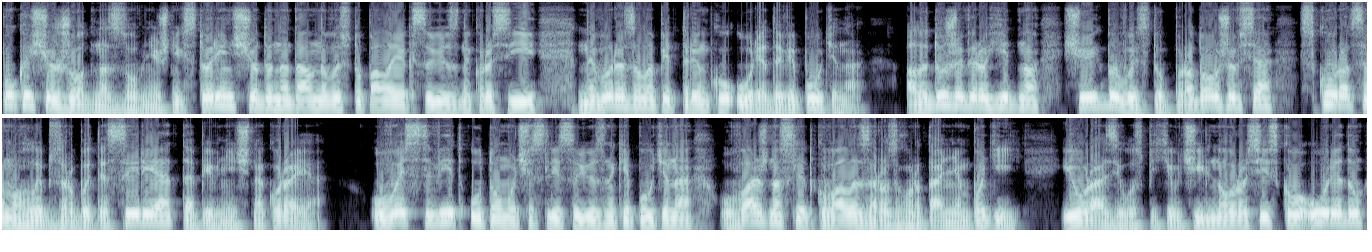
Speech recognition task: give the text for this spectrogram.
Поки що жодна з зовнішніх сторін, що донедавна виступала як союзник Росії, не виразила підтримку урядові Путіна. Але дуже вірогідно, що якби виступ продовжився, скоро це могли б зробити Сирія та Північна Корея. Увесь світ, у тому числі союзники Путіна, уважно слідкували за розгортанням подій, і у разі успіхів чільного російського уряду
